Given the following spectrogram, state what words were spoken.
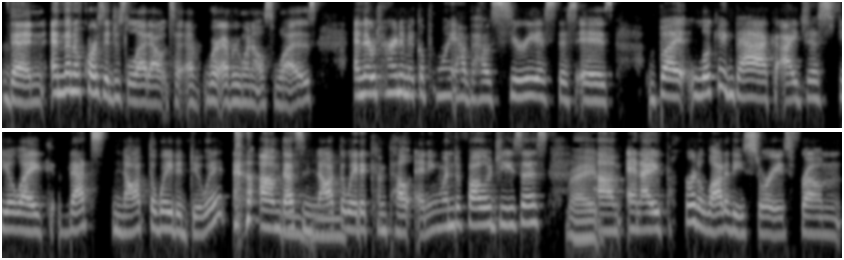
then. And then, of course, it just led out to ev- where everyone else was. And they were trying to make a point of how serious this is. But looking back, I just feel like that's not the way to do it. um, that's not Mhm. the way to compel anyone to follow Jesus. right. Um, and I've heard a lot of these stories from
